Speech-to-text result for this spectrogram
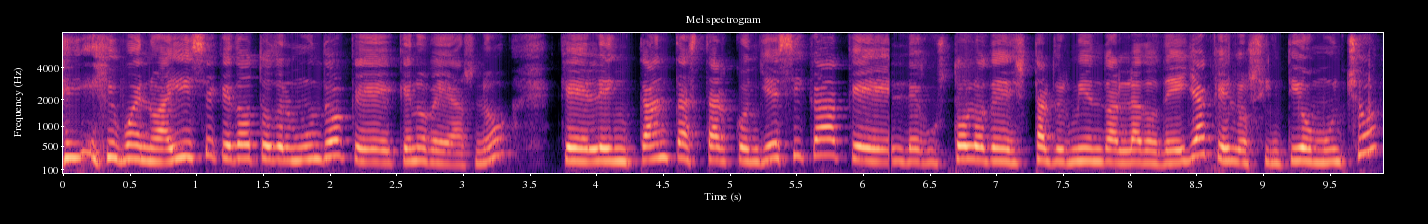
Y, bueno, ahí se quedó todo el mundo que, que, no veas, ¿no? Que le encanta estar con Jessica, que le gustó lo de estar durmiendo al lado de ella, que lo sintió mucho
